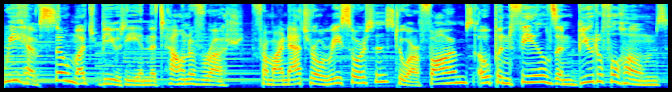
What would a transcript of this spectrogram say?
We have so much beauty in the town of Rush, from our natural resources to our farms, open fields, and beautiful homes.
